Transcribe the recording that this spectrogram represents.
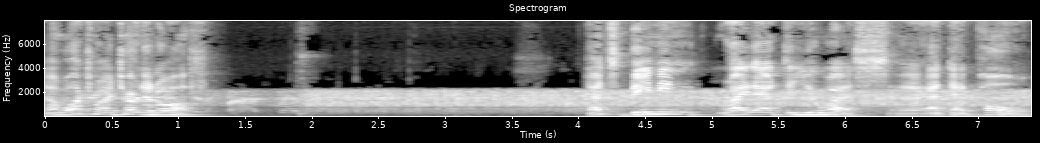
Now watch when I turn it off. That's beaming right at the U.S. Uh, at that pole,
